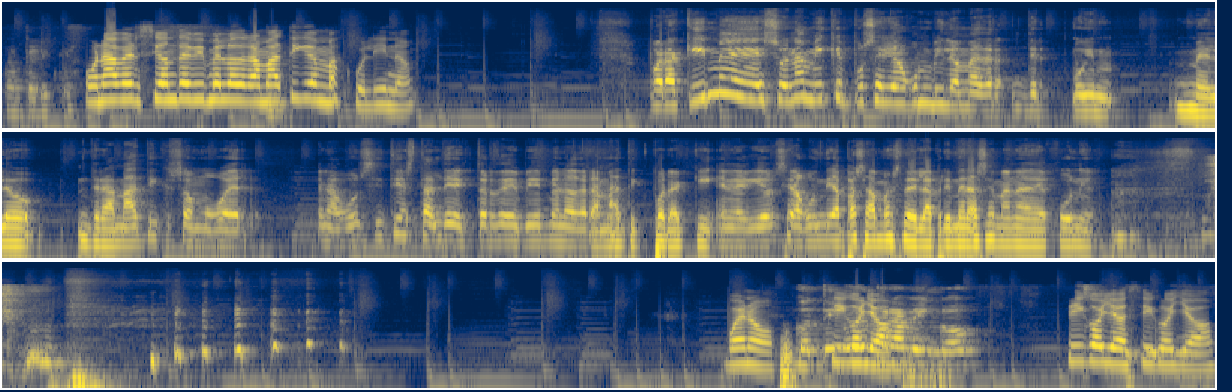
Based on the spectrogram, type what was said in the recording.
la película. Una versión de Be Melodramatic en masculino. Por aquí me suena a mí que puse yo algún Uy, melodramatic somewhere. En algún sitio está el director de Melodramatic por aquí. En el guion, si algún día pasamos de la primera semana de junio. Bueno, Continúa sigo yo. bingo. Sigo yo, sigo yo.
